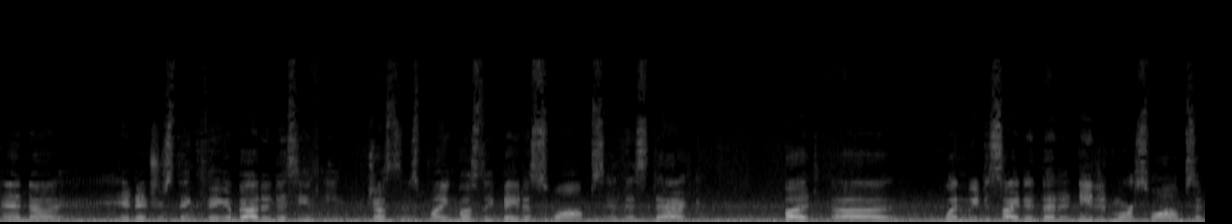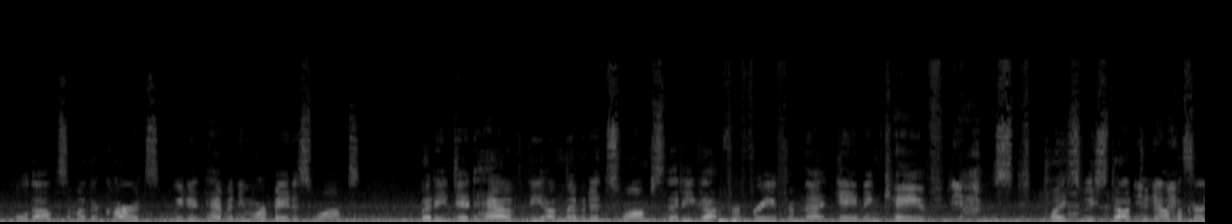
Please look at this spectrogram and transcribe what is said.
and uh, an interesting thing about it is he, he justin's playing mostly beta swamps in this deck but uh, when we decided that it needed more swamps and pulled out some other cards we didn't have any more beta swamps but he did have the unlimited swamps that he got for free from that gaming cave Yeah. place we stopped in, Mexico.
